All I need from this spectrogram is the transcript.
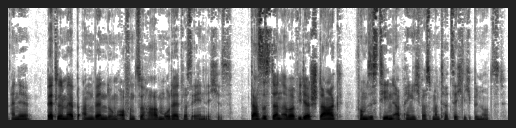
eine Battlemap-Anwendung offen zu haben oder etwas ähnliches. Das ist dann aber wieder stark vom System abhängig, was man tatsächlich benutzt.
